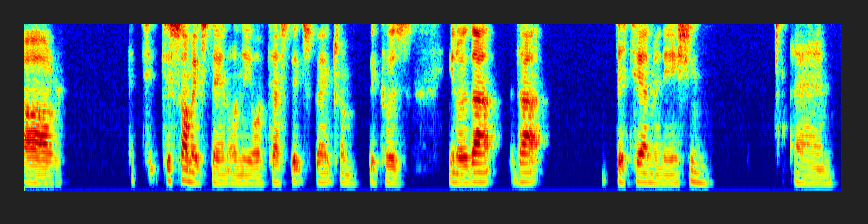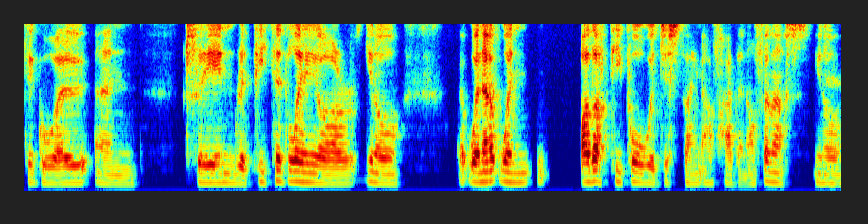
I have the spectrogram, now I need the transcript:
are to, to some extent on the autistic spectrum because you know that that determination um, to go out and train repeatedly, or you know, when it, when other people would just think I've had enough of this. You know, yeah.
